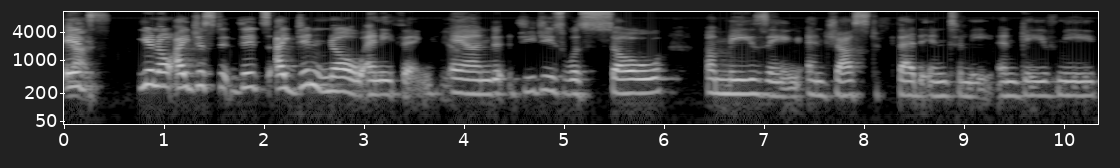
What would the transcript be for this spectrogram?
it's- Yes. you know, I just it's I didn't know anything, Yeah. and Gigi's was so amazing and just fed into me and gave me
